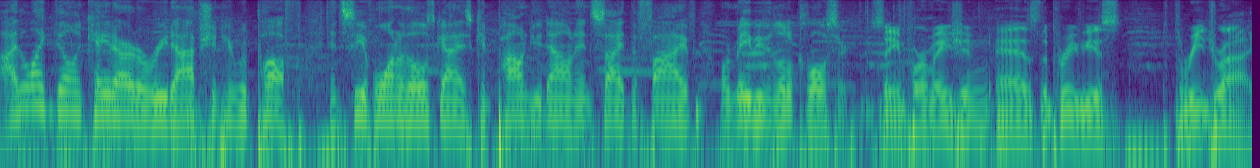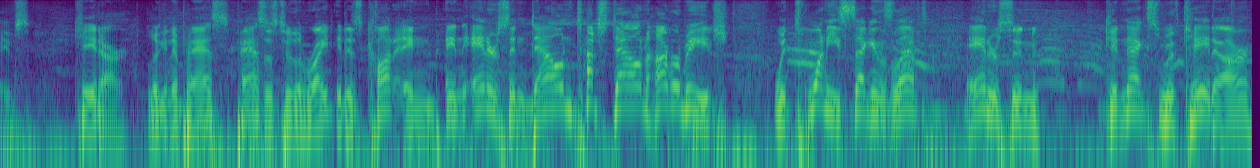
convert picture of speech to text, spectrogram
I like Dylan Kadar to read option here with Puff and see if one of those guys can pound you down inside the five or maybe even a little closer. Same formation as the previous three drives. Kadar looking to pass, passes to the right. It is caught in, in Anderson down, touchdown Harbor Beach with 20 seconds left. Anderson connects with Kadar,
